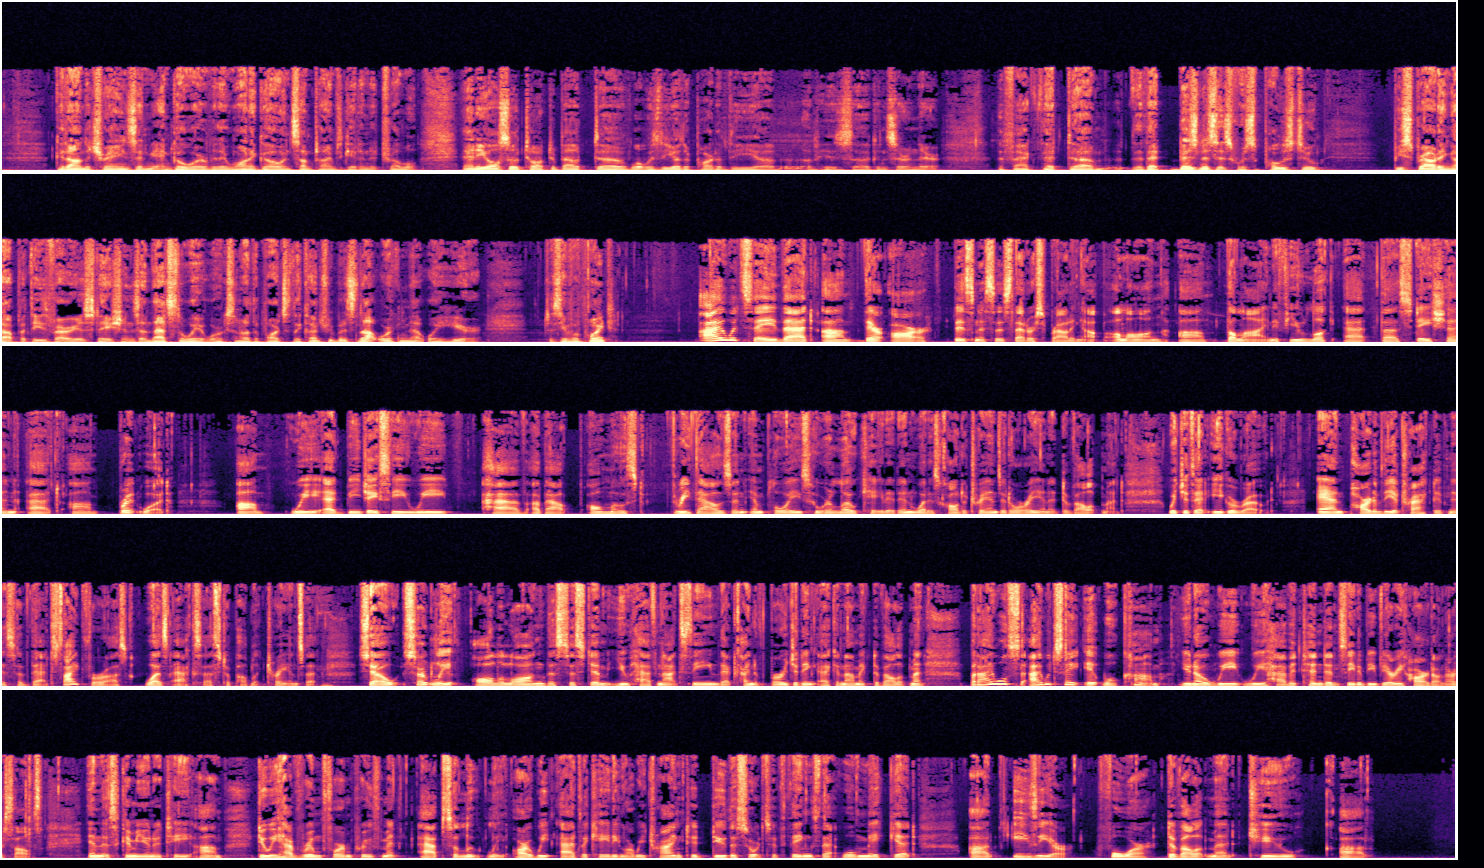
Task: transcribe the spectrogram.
get on the trains and, and go wherever they want to go and sometimes get into trouble. And he also talked about uh, what was the other part of the uh, of his uh, concern there, the fact that um, that businesses were supposed to be sprouting up at these various stations, and that's the way it works in other parts of the country, but it's not working that way here. Does he have a point? I would say that um, there are businesses that are sprouting up along uh, the line. If you look at the station at um, Brentwood, um, we at BJC we have about almost 3,000 employees who are located in what is called a transit oriented development, which is at Eager Road. And part of the attractiveness of that site for us was access to public transit. Mm. So, certainly, all along the system, you have not seen that kind of burgeoning economic development. But I will, I would say it will come. You know, we, we have a tendency to be very hard on ourselves in this community. Um, do we have room for improvement? Absolutely. Are we advocating? Are we trying to do the sorts of things that will make it uh, easier for development to uh,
